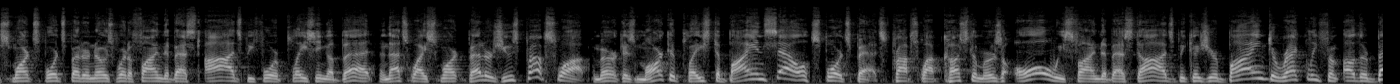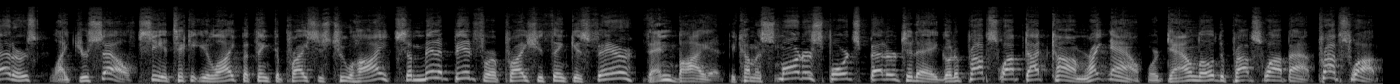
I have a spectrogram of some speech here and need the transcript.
The smart sports better knows where to find the best odds before placing a bet, and that's why smart bettors use PropSwap, America's marketplace to buy and sell sports bets. PropSwap customers always find the best odds because you're buying directly from other bettors like yourself. See a ticket you like but think the price is too high? Submit a bid for a price you think is fair, then buy it. Become a smarter sports bettor today. Go to PropSwap.com right now or download the PropSwap app. PropSwap,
